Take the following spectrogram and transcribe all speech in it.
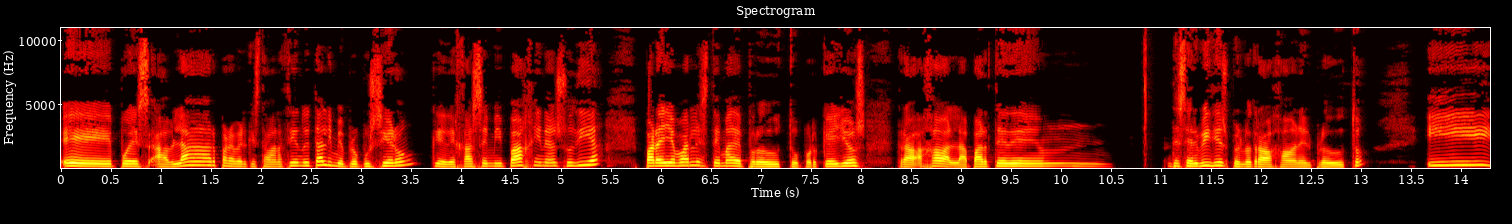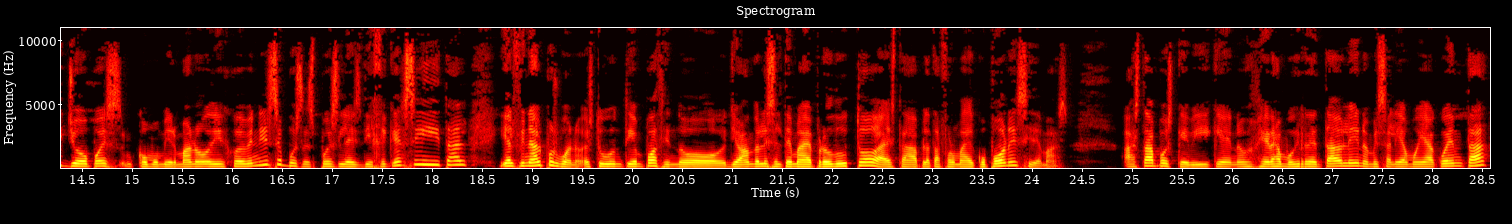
eh, pues hablar para ver qué estaban haciendo y tal, y me propusieron que dejase mi página en su día para llevarles tema de producto, porque ellos trabajaban la parte de, mm, de servicios, pero no trabajaban el producto. Y yo, pues, como mi hermano dijo de venirse, pues después les dije que sí y tal. Y al final, pues bueno, estuve un tiempo haciendo, llevándoles el tema de producto a esta plataforma de cupones y demás. Hasta pues que vi que no era muy rentable y no me salía muy a cuenta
